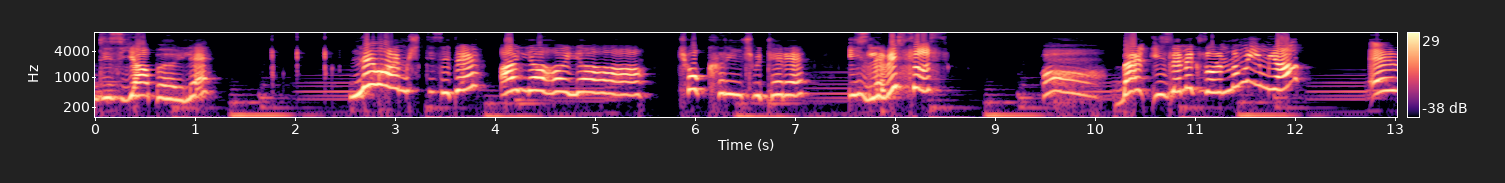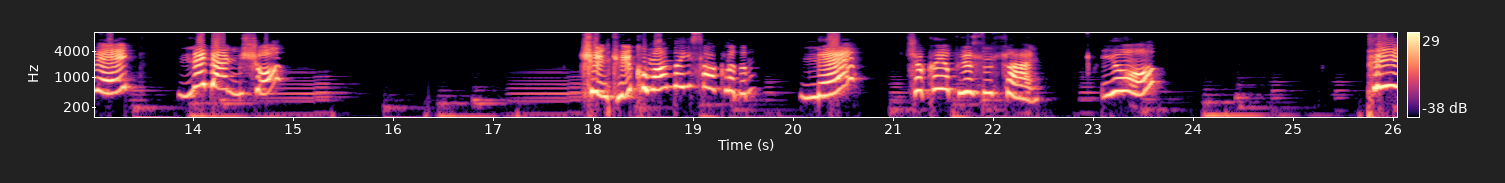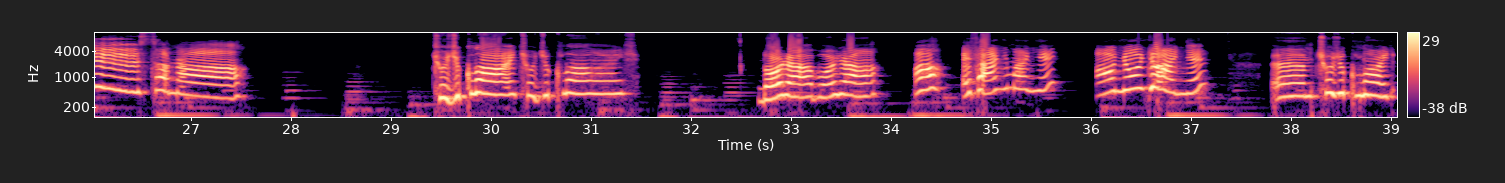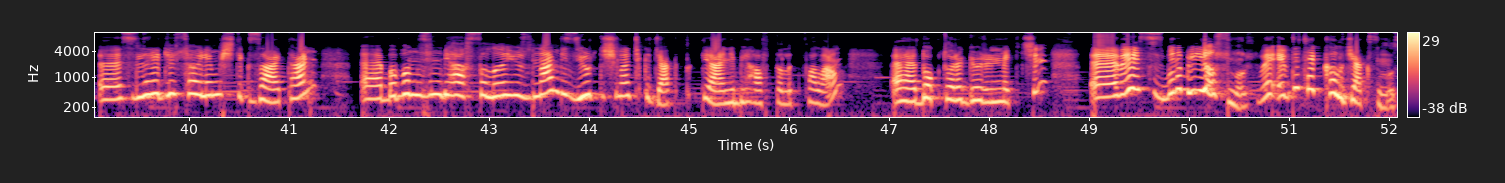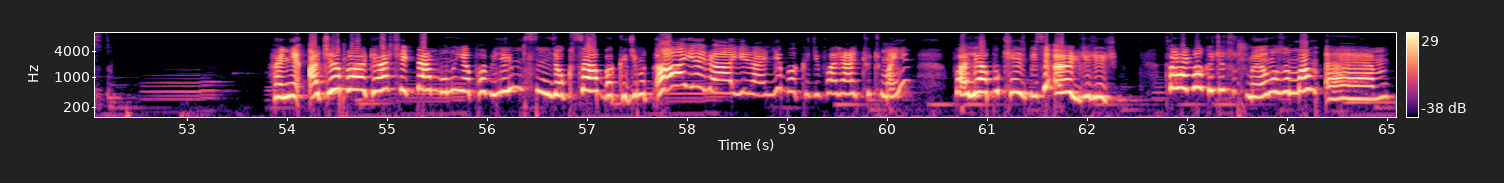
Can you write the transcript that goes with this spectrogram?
nasıl dizi ya böyle? Ne varmış dizide? Allah Allah. Çok cringe bir kere. İzle ve sus. Aa, ben izlemek zorunda mıyım ya? Evet. Nedenmiş o? Çünkü kumandayı sakladım. Ne? Şaka yapıyorsun sen. Yo. Püh sana. Çocuklar, çocuklar. Dora, Bora. Ah, efendim anne. Aa, ne oldu anne? Ee, çocuklar, e, sizlere dün söylemiştik zaten. Ee, babanızın bir hastalığı yüzünden biz yurt dışına çıkacaktık. Yani bir haftalık falan. Ee, doktora görünmek için. Ee, ve siz bunu biliyorsunuz. Ve evde tek kalacaksınız. Hani acaba gerçekten bunu yapabilir misiniz yoksa bakıcı mı? Hayır hayır anne bakıcı falan tutmayın. Valla bu kez bizi öldürür. Tamam bakıcı tutmayalım o zaman eee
